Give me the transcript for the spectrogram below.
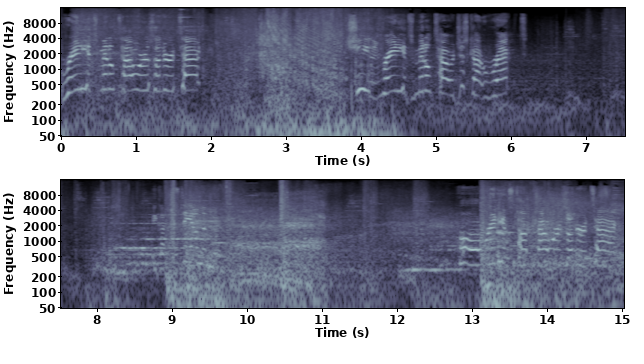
Radiant's middle tower is under attack. Jeez, Radiant's middle tower just got wrecked. We gotta stay on the move. Oh, Radiant's top tower is under attack.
